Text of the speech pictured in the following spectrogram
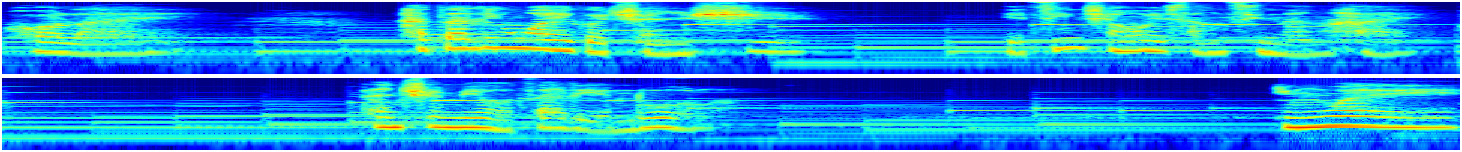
后来，他在另外一个城市，也经常会想起男孩，但却没有再联络了，因为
